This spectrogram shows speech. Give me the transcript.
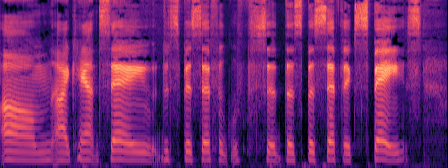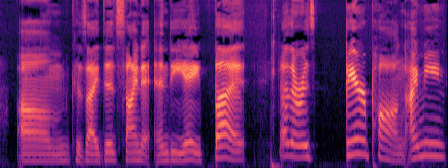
Um, I can't say the specific the specific space, um, because I did sign an NDA. But you know, there was beer pong. I mean,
